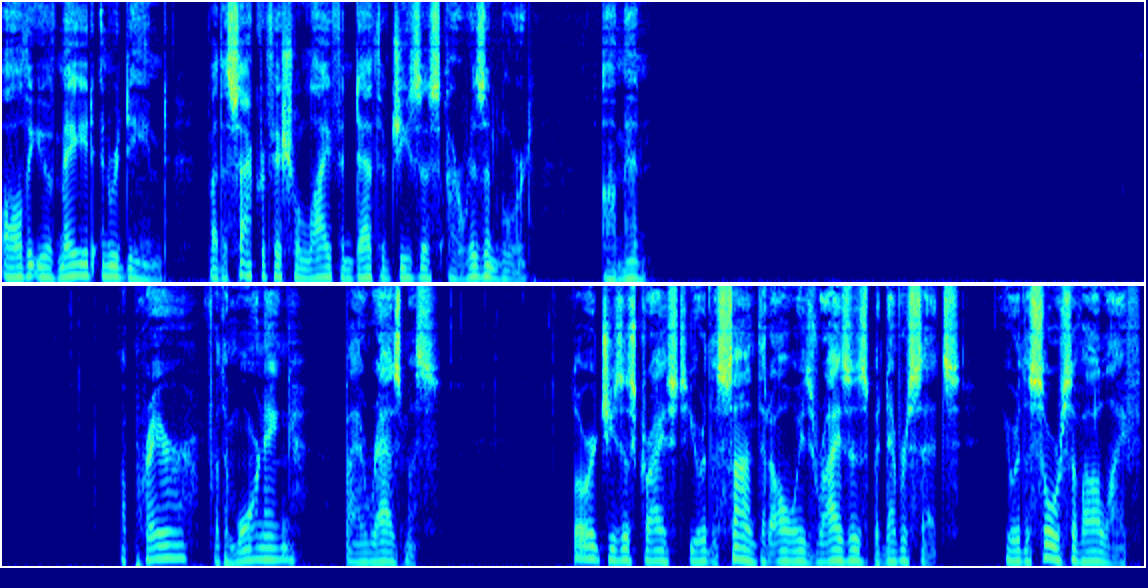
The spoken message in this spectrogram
all that you have made and redeemed by the sacrificial life and death of Jesus, our risen Lord. Amen. A Prayer for the Morning by Erasmus. Lord Jesus Christ, you are the sun that always rises but never sets. You are the source of all life.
